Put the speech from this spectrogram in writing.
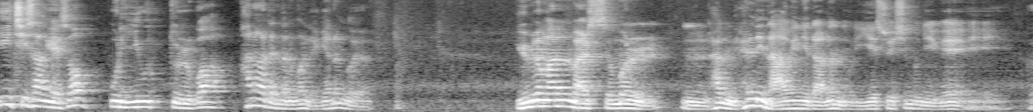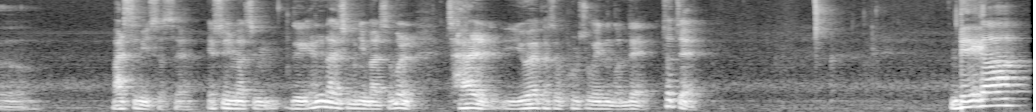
이 지상에서 우리 이웃들과 하나가 된다는 걸 얘기하는 거예요. 유명한 말씀을 음, 한 헨리 나윈이라는 우리 예수의 신부님의 그 말씀이 있었어요. 예수님 말씀, 그 헨리 나윈 신부님 말씀을 잘 요약해서 볼 수가 있는 건데, 첫째, 내가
